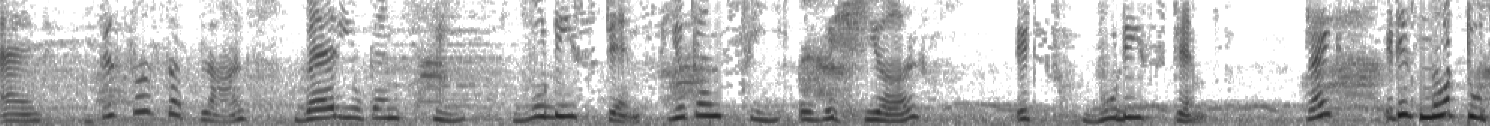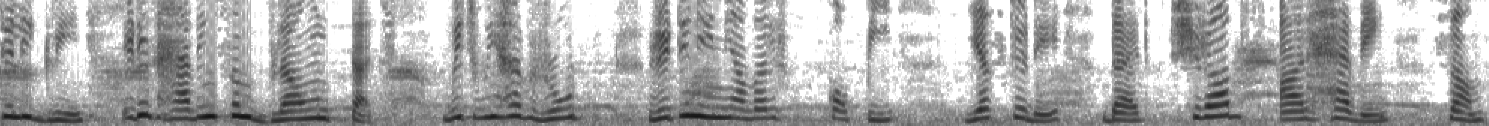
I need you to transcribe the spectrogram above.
and this is the plant where you can see woody stems. You can see over here it's woody stems. right it is not totally green it is having some brown touch which we have wrote written in our copy yesterday that shrubs are having some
